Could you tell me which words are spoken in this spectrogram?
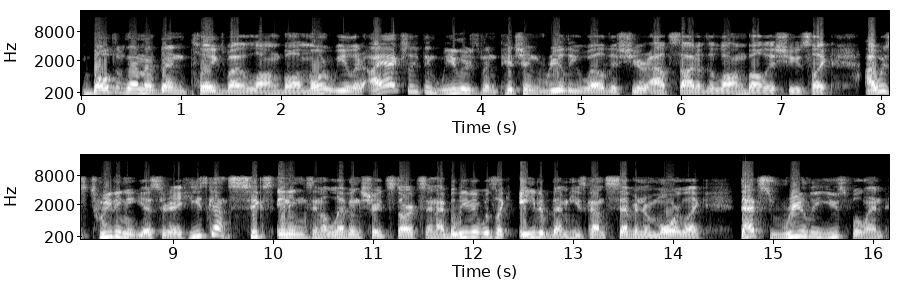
Both of them have been plagued by the long ball. More Wheeler. I actually think Wheeler's been pitching really well this year outside of the long ball issues. Like, I was tweeting it yesterday. He's got six innings in 11 straight starts, and I believe it was like eight of them. He's gotten seven or more. Like, that's really useful. And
